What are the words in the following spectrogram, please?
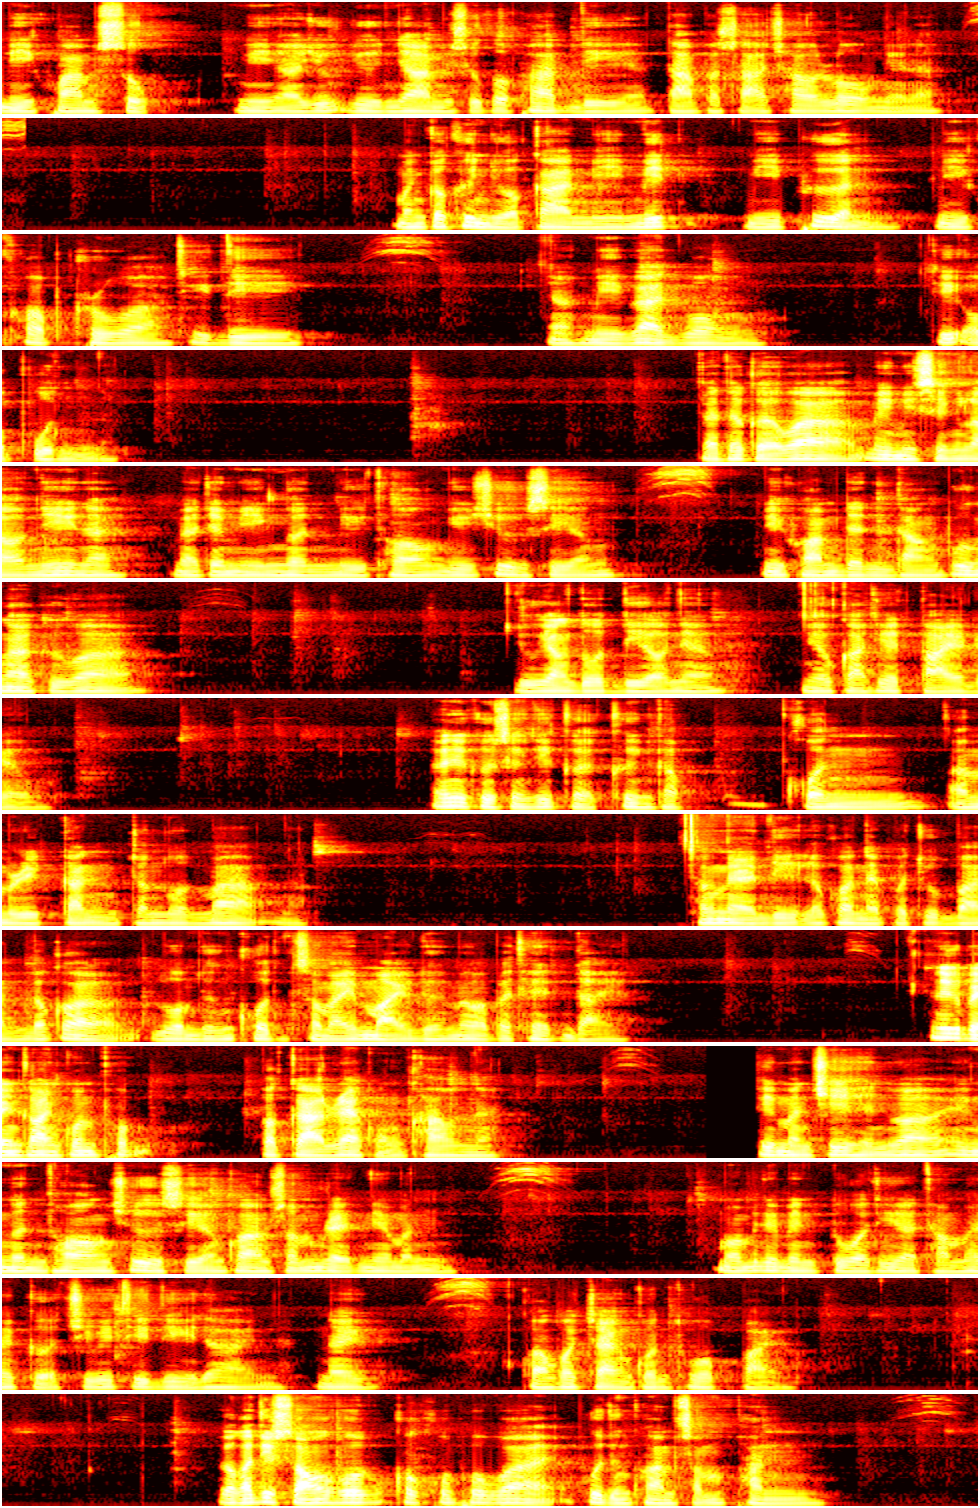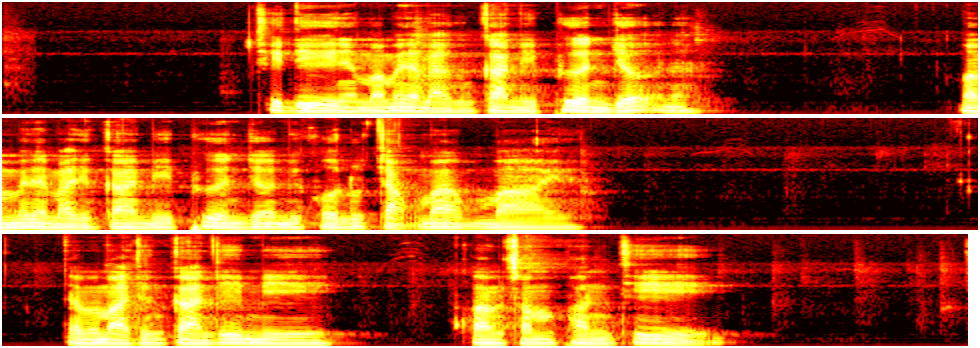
มีความสุข มีอายุยืนยาวมีสุขภาพดีตามภาษาชาวโลกเนี่ยนะมันก็ขึ้นอยู่กับการมีมิตร มีเพื่อน มีครอบครัวที่ดีนะมีแวดวงที่อบอุ่น แต่ถ้าเกิดว่าไม่มีสิ่งเหล่านี้นะแม้จะมีเงินมีทองมีชื่อเสียง มีความเด่นดังพูดง่ายคือว่า อยู่อย่างโดดเดี่ยวเนี่ยมีโอกาสที่จะตายเร็ว และนี่คือสิ่งที่เกิดขึ้นกับคนอเมริกันจำนวนมากนะทั้งในอดีตแล้วก็ในปัจจุบันแล้วก็รวมถึงคนสมัยใหม่ด้วยไม่ว่าประเทศใด นี่ก็เป็นการค้นพบประการแรกของเขานะที่มันชี้เห็นว่าเงินทองชื่อเสียงความสำเร็จเนี่ยมันมันไม่ได้เป็นตัวที่จะทำให้เกิดชีวิตที่ดีได้นะใน ความเข้าใจของคนทั่วไปประการที่สองก็ค้นพบว่าพูดถึงความสัมพันธ์ ที่ดีเนี่ยมันไม่ได้หมายถึงการมีเพื่อนเยอะนะมันไม่ได้หมายถึงการมีเพื่อนเยอะมีคนรู้จักมากมาย แต่มันหมายถึงการที่มีความสัมพันธ์ที่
